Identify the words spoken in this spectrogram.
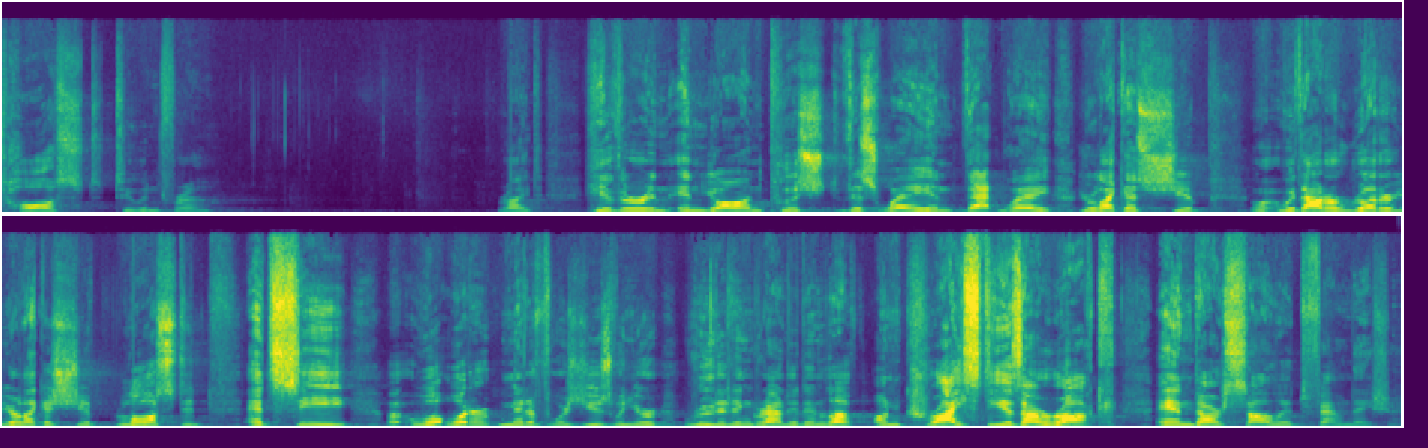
Tossed to and fro. Right? Hither and, and yon, pushed this way and that way. You're like a ship without a rudder. You're like a ship lost at, at sea. Uh, what, what are metaphors used when you're rooted and grounded in love? On Christ, He is our rock and our solid foundation.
